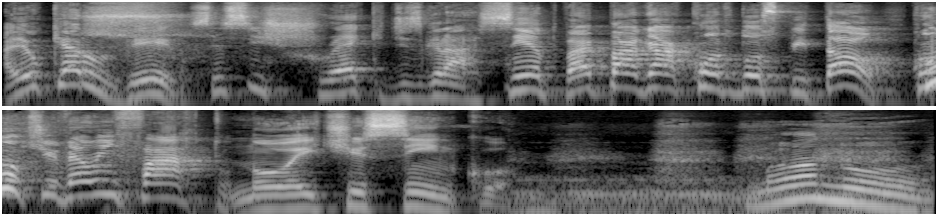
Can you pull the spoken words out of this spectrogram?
Aí eu quero ver se esse Shrek desgracento vai pagar a conta do hospital quando Uh. tiver um infarto. Noite 5. Mano.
